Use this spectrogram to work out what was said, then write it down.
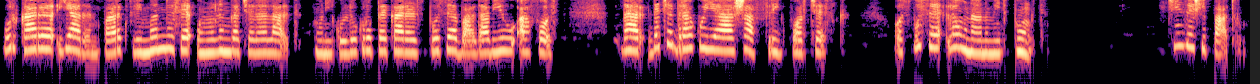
Urcară iar în parc, plimbându-se unul lângă celălalt. Unicul lucru pe care îl spuse Baldabiu a fost, Dar de ce dracu e așa frig porcesc?" O spuse la un anumit punct. 54.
